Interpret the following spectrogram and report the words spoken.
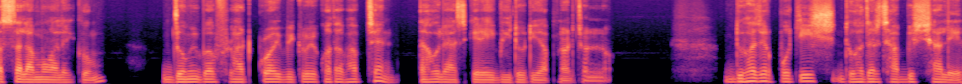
আসসালামু আলাইকুম। জমি বা ফ্ল্যাট ক্রয় বিক্রয়ের কথা ভাবছেন? তাহলে আজকের এই ভিডিওটি আপনার জন্য। ২০২৫-২০২৬ সালের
